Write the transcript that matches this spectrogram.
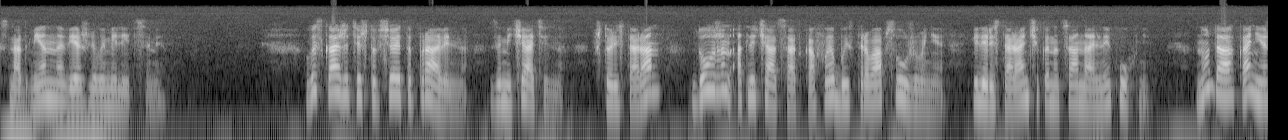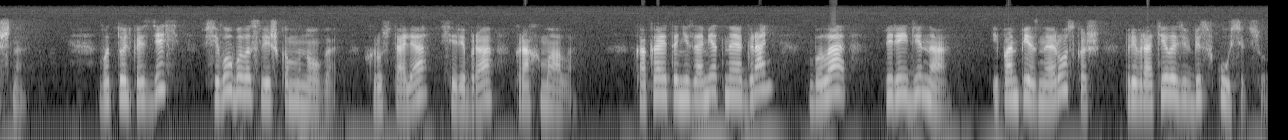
с надменно вежливыми лицами. Вы скажете, что все это правильно, замечательно, что ресторан должен отличаться от кафе быстрого обслуживания или ресторанчика национальной кухни. Ну да, конечно. Вот только здесь всего было слишком много – хрусталя, серебра, крахмала. Какая-то незаметная грань была перейдена, и помпезная роскошь превратилась в безвкусицу.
